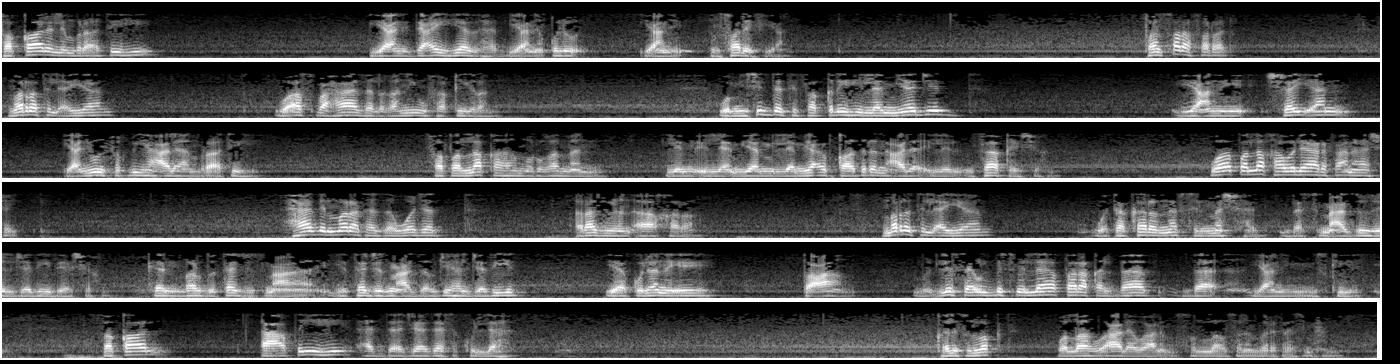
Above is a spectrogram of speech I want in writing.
فقال لامرأته يعني دعيه يذهب يعني يقول يعني انصرف يعني. فانصرف الرجل. مرت الأيام وأصبح هذا الغني فقيرا. ومن شدة فقره لم يجد يعني شيئا يعني ينفق به على امرأته. فطلقها مرغما. لم, لم, يعد قادرا على الإنفاق يا شيخنا. وطلقها ولا يعرف عنها شيء. هذه المرأة تزوجت رجلا آخر. مرت الأيام وتكرر نفس المشهد بس مع الزوج الجديد يا شيخ كان برضو تجلس مع يتجلس مع زوجها الجديد يأكلان إيه؟ طعام. لسه يقول بسم الله طرق الباب يعني مسكين. فقال أعطيه الدجاجات كلها. قالت الوقت؟ والله أعلى وأعلم. صلى الله وسلم وبارك على محمد.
